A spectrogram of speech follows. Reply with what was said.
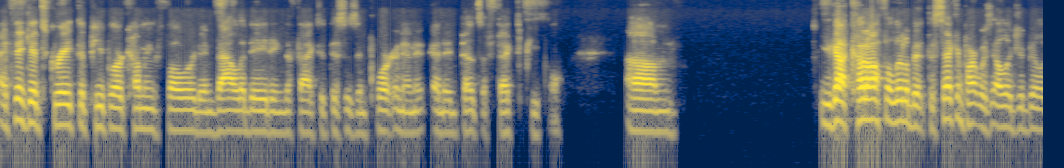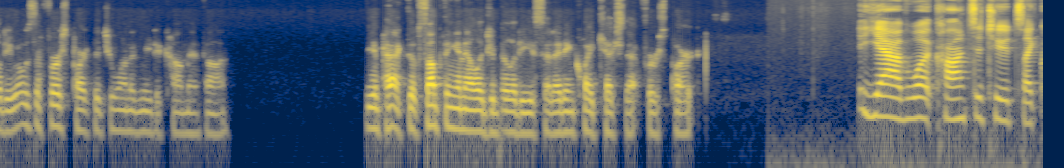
I think it's great that people are coming forward and validating the fact that this is important and it, and it does affect people. Um, you got cut off a little bit. The second part was eligibility. What was the first part that you wanted me to comment on? The impact of something in eligibility. You said I didn't quite catch that first part. Yeah, what constitutes like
